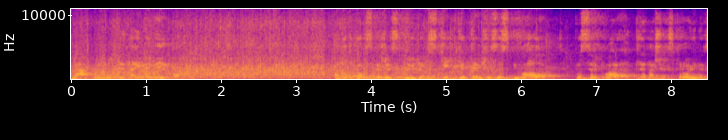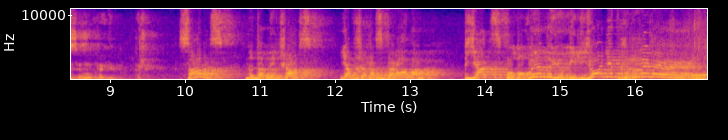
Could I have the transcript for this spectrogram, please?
Дякую. Ти неймовірна. А ну тепер скажи людям, скільки ти вже заспівала по церквах для наших Збройних сил України? Кажи. Зараз на даний час я вже назбирала 5,5 мільйонів гривень.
